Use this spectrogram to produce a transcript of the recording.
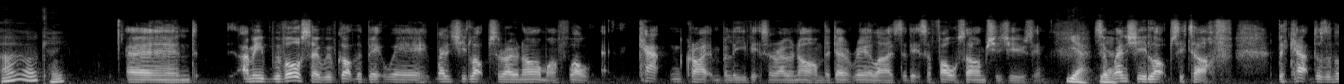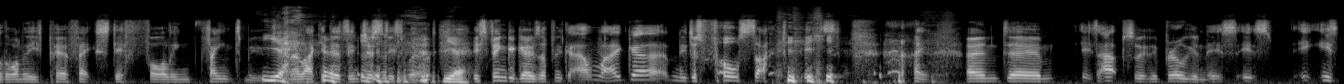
oh, okay. And I mean, we've also we've got the bit where when she lops her own arm off. Well, Cat and Kryten believe it's her own arm. They don't realise that it's a false arm she's using. Yeah. So yeah. when she lops it off, the cat does another one of these perfect stiff falling faint moves. Yeah. You know, like it does in Justice World. Yeah. His finger goes up and he's like, oh my god, and he just falls sideways. right. And um, it's absolutely brilliant. It's it's it's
